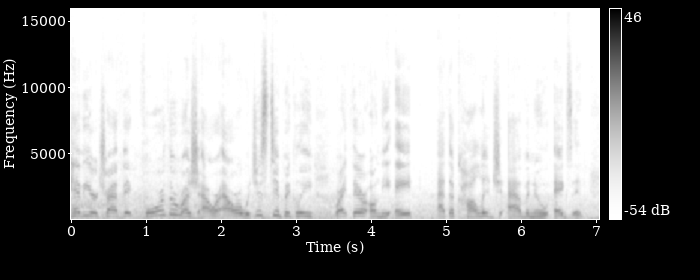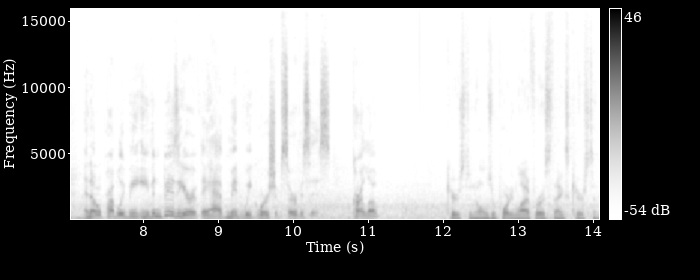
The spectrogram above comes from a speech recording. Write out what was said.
heavier traffic for the rush hour hour, which is typically right there on the 8 at the College Avenue exit. And it'll probably be even busier if they have midweek worship services. Carlo? Kirsten Holmes reporting live for us. Thanks, Kirsten.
